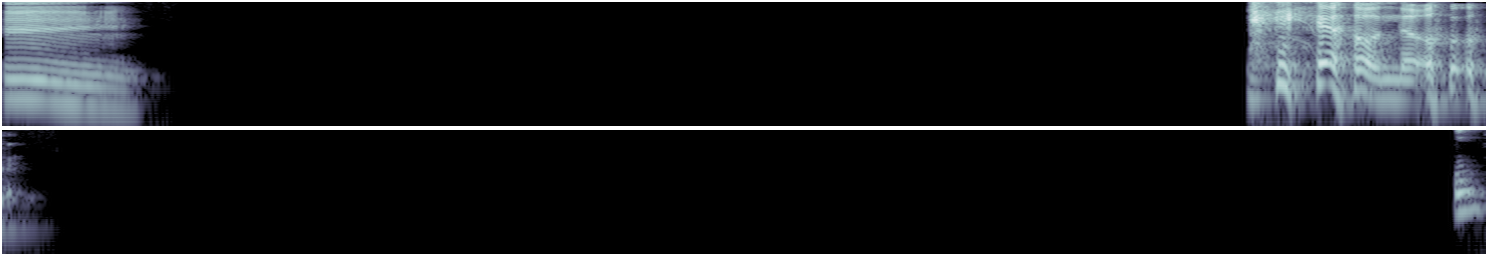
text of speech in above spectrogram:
Hmm. oh no. Oh.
